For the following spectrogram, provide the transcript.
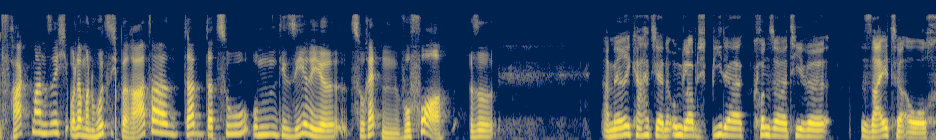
fragt man sich oder man holt sich Berater da, dazu, um die Serie zu retten. Wovor? Also Amerika hat ja eine unglaublich bieder konservative Seite auch.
